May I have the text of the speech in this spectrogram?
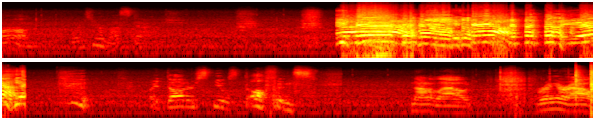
Mom, where's your mustache? yeah! yeah! yeah! My daughter steals dolphins. Not allowed. Bring her out.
